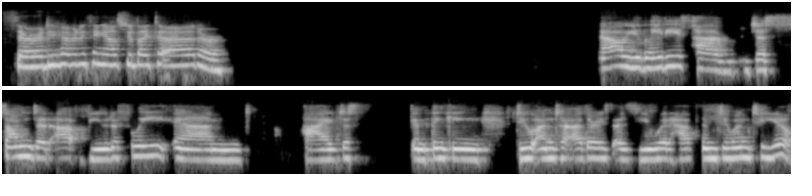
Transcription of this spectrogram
Sarah, do you have anything else you'd like to add or? No, you ladies have just summed it up beautifully. And I just and thinking, do unto others as you would have them do unto you.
